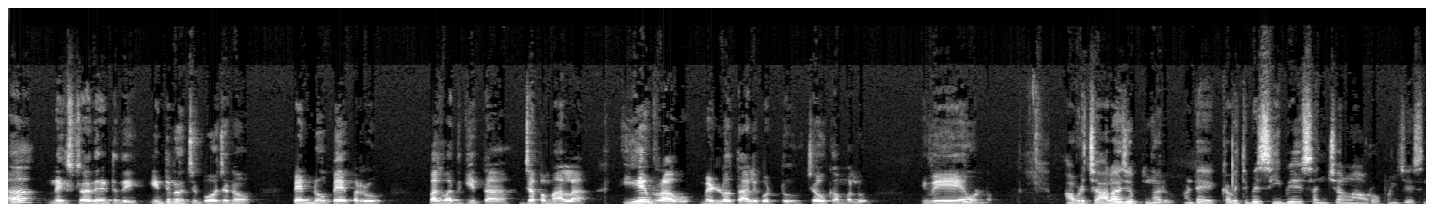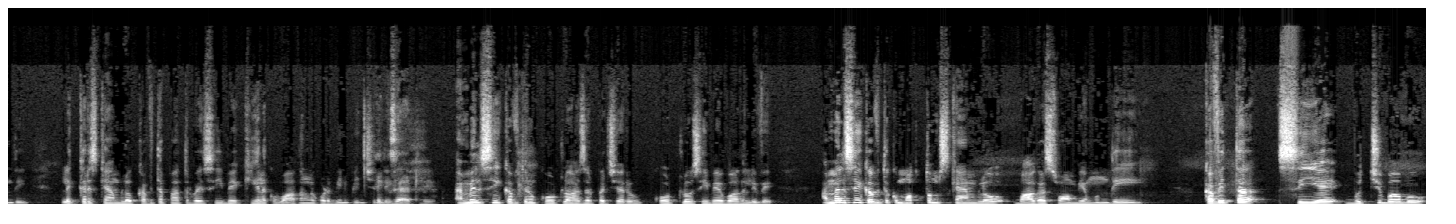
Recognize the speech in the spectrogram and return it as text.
నెక్స్ట్ అదేంటిది? ఇంటి నుంచి భోజనం పెన్ను పేపరు భగవద్గీత జపమాల ఏం రావు. మెడలో తాలిబొట్టు చౌకమ్మలు ఇవే ఉండవు ఆవిడ చాలా చెప్తున్నారు. అంటే కవితపై సిబిఐ సంచలన ఆరోపణలు చేసింది. లెక్కర్ స్కామ్లో కవిత పాత్రపై సిబిఐ కీలక వాదనలు కూడా వినిపించింది. ఎగ్జాక్ట్లీ ఎమ్మెల్సీ కవితను కోర్టులో హాజరుపరిచారు. కోర్టులో సిబిఐ వాదనలు ఇవే. ఎమ్మెల్సీ కవితకు మొత్తం స్కామ్లో భాగస్వామ్యం ఉంది. కవిత సిఏ బుచ్చిబాబు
